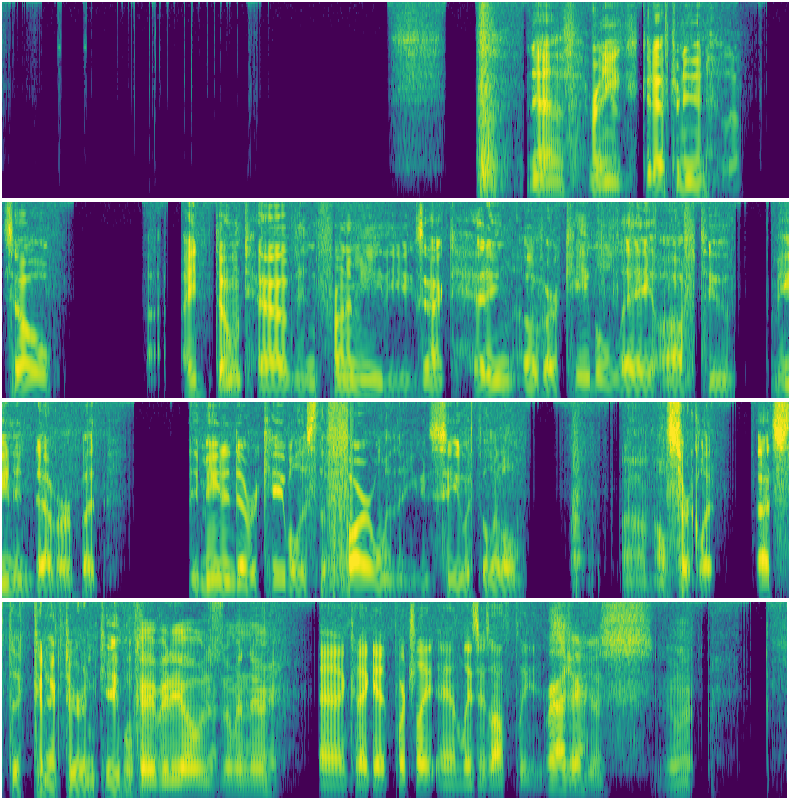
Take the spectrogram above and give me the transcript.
Nav, Rennie, good afternoon. Hello. So I don't have in front of me the exact heading of our cable lay off to main Endeavour, but the main Endeavour cable is the far one that you can see with the little, um, I'll circle it. That's the connector and cable. Okay, video, okay. zoom in there. And could I get porch light and lasers off, please? Roger. Yes, you doing it?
